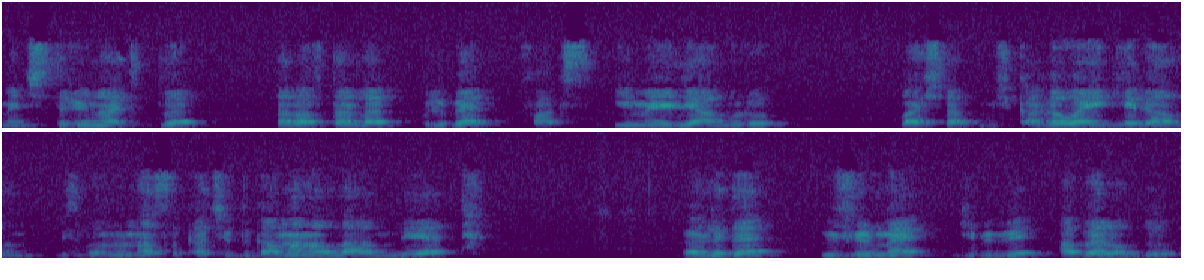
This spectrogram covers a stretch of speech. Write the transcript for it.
Manchester United'lı taraftarlar kulübe fax, e-mail yağmuru başlatmış. Kagawa'yı geri alın. Biz bunu nasıl kaçırdık aman Allah'ım diye. Öyle de üşürme gibi bir haber oldu.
